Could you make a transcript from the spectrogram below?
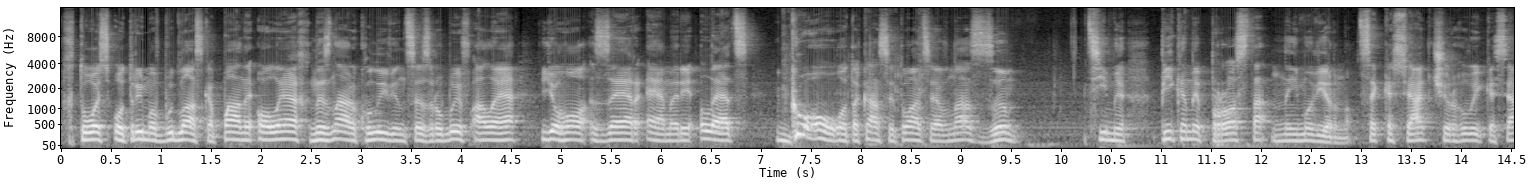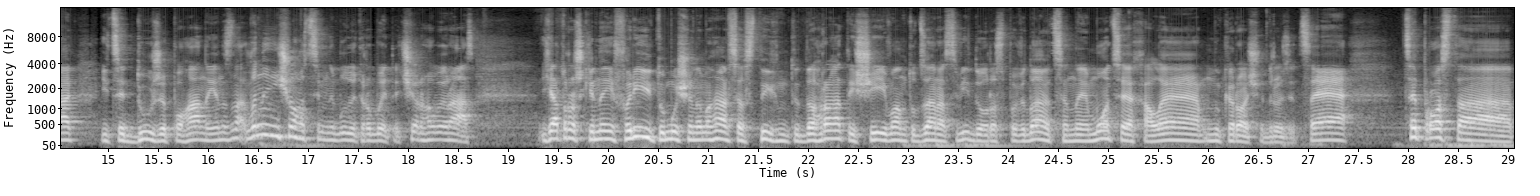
хтось отримав, будь ласка, пане Олег. Не знаю, коли він це зробив, але його Зер Емері. Let's go! Отака ситуація в нас з. Цими піками просто неймовірно. Це косяк, черговий косяк, і це дуже погано. Я не знаю. Вони нічого з цим не будуть робити. Черговий раз. Я трошки на ейфорії, тому що намагався встигнути дограти. Ще і вам тут зараз відео розповідаю. Це на емоціях, але ну коротше, друзі, це, це просто.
